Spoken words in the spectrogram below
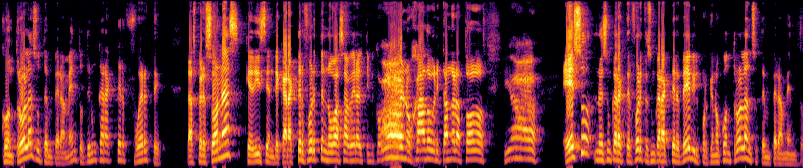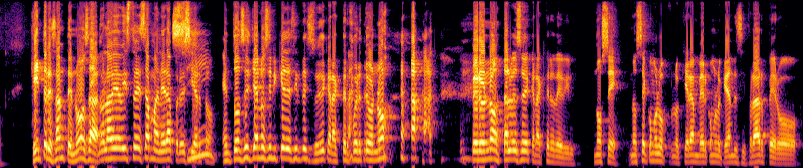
Controla su temperamento, tiene un carácter fuerte. Las personas que dicen de carácter fuerte no vas a ver al típico "Ah, enojado gritándole a todos. y, "Ah". Eso no es un carácter fuerte, es un carácter débil porque no controlan su temperamento. Qué interesante, ¿no? O sea, No lo había visto de esa manera, pero es cierto. Entonces ya no sé ni qué decirte si soy de carácter fuerte o no. pero no, tal vez soy de carácter débil. No sé, no sé cómo lo, quieran ver, cómo lo quieran descifrar, pero,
